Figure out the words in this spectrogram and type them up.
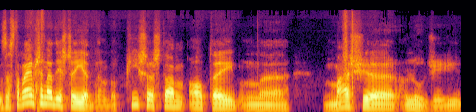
zastanawiam się nad jeszcze jednym, bo piszesz tam o tej masie ludzi,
